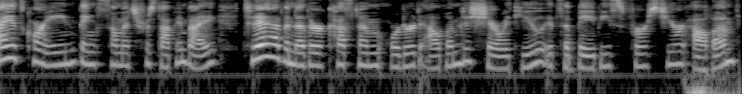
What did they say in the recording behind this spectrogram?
Hi, it's Corene. Thanks so much for stopping by. Today I have another custom ordered album to share with you. It's a baby's first year album,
